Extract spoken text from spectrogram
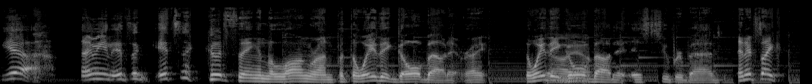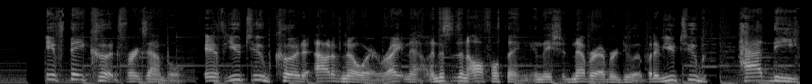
yeah. I mean, it's a it's a good thing in the long run, but the way they go about it, right? The way they Oh, go yeah. about it is super bad. And it's like if they could, for example, if YouTube could out of nowhere right now, and this is an awful thing, and they should never ever do it, but if YouTube had the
